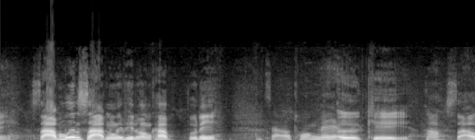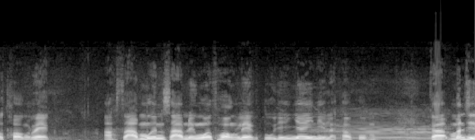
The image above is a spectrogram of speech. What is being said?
นี่สามหมื่นสามตรงนี้พี่น้องครับ ตัวนี้ สาวท้องแรกโอเคอะสาวทองแรกอะสามหมื่นสามในงวดทองแรกตัวใหญ่ๆนี่แหละครับผมกะมันสิ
